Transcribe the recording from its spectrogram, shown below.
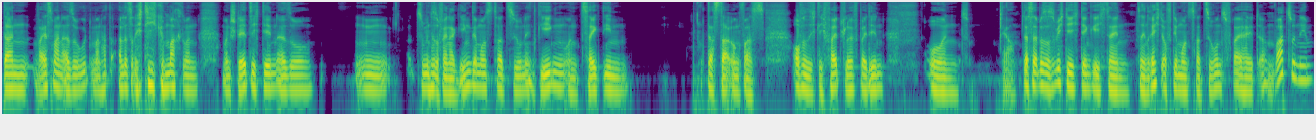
dann weiß man also gut, man hat alles richtig gemacht. Und man stellt sich denen also mh, zumindest auf einer Gegendemonstration entgegen und zeigt ihnen dass da irgendwas offensichtlich falsch läuft bei denen. Und ja, deshalb ist es wichtig, denke ich, sein, sein Recht auf Demonstrationsfreiheit ähm, wahrzunehmen.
